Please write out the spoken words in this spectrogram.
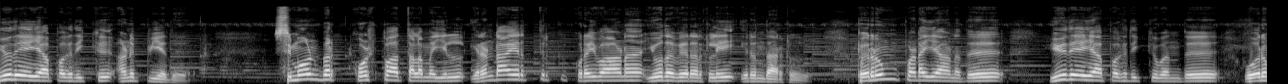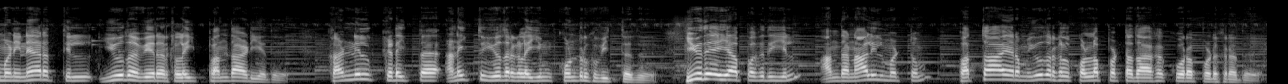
யூதேயா பகுதிக்கு அனுப்பியது. சிமோன்பர்க் கோஷ்பா தலைமையில் இரண்டாயிரத்திற்கு குறைவான யூத வீரர்களே இருந்தார்கள். பெரும் படையானது யூதேயா பகுதிக்கு வந்து ஒரு மணி நேரத்தில் யூத வீரர்களை பந்தாடியது. கண்ணில் கிடைத்த அனைத்து யூதர்களையும் கொன்று குவித்தது. யூதேயா பகுதியில் அந்த நாளில் மட்டும் பத்தாயிரம் யூதர்கள் கொல்லப்பட்டதாக கூறப்படுகிறது.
